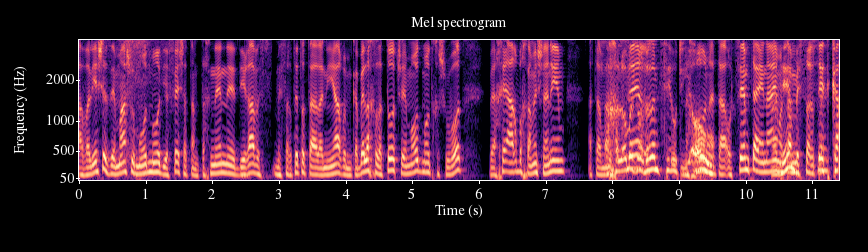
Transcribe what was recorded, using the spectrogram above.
אבל יש איזה משהו מאוד מאוד יפה שאתה מתכנן אה, דירה ומסרטט אותה על הנייר ומקבל החלטות שהן מאוד מאוד חשובות, ואחרי 4-5 שנים אתה מוסר... החלום הזה עובר למציאות, נכון, יואו. אתה עוצם את העיניים, מדהים, אתה מסרטט קו,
